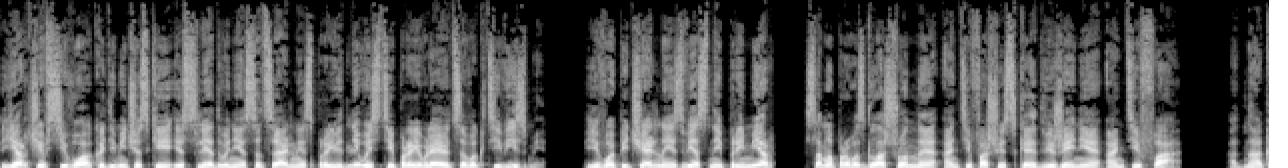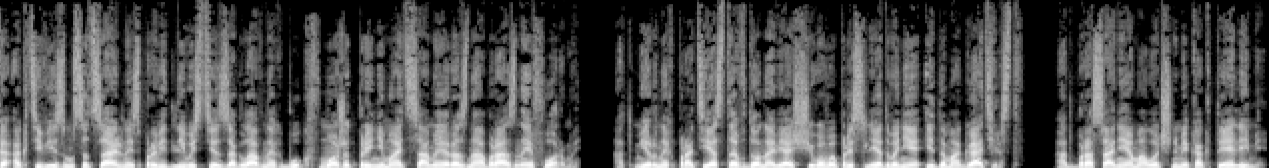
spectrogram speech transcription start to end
Ярче всего академические исследования социальной справедливости проявляются в активизме. Его печально известный пример самопровозглашенное антифашистское движение «Антифа». Однако активизм социальной справедливости заглавных букв может принимать самые разнообразные формы. От мирных протестов до навязчивого преследования и домогательств, от бросания молочными коктейлями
